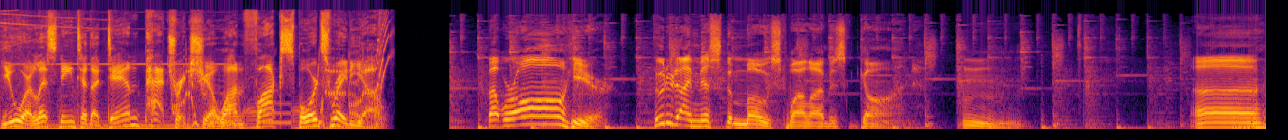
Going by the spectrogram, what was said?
You are listening to the Dan Patrick Show on Fox Sports Radio. But we're all here. Who did I miss the most while I was gone? Hmm. Uh.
